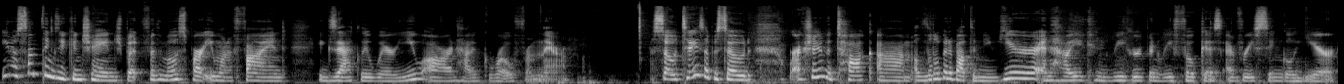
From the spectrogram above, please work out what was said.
you know some things you can change, but for the most part, you want to find exactly where you are and how to grow from there. So, today's episode, we're actually going to talk um, a little bit about the new year and how you can regroup and refocus every single year.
